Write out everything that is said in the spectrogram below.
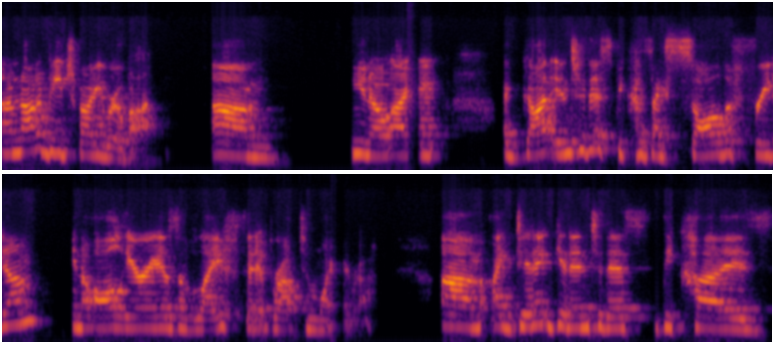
I'm not a Beachbody robot. Um, you know, I I got into this because I saw the freedom in all areas of life that it brought to Moira. Um, I didn't get into this because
